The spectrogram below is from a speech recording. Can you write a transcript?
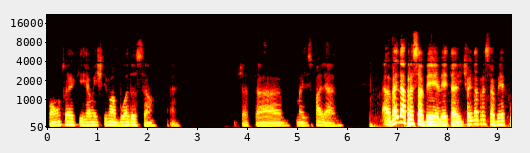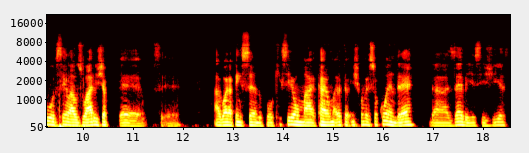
ponto é que realmente teve uma boa adoção já está mais espalhado. Ah, vai dar para saber, Leita, a gente vai dar para saber por, sei lá, usuários já. É, agora pensando, pô, o que seria um? Cara, uma, a gente conversou com o André da Zebed esses dias.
